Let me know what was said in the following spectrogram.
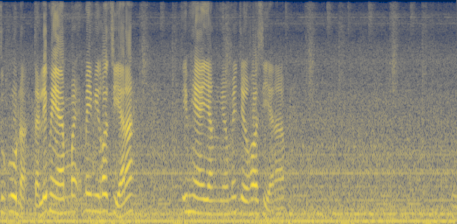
ทุกรุ่นอะ แต่ลิฟแฮร์ไม่ไม่มีข้อเสียนะลิฟแฮร์ยังยังไม่เจอข้อเสียนะครับโอ้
